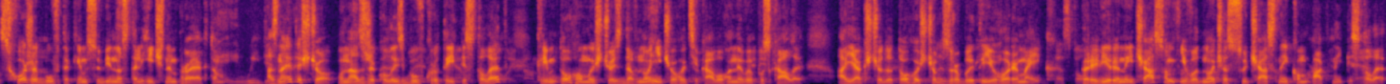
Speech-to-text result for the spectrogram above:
схоже, був таким собі ностальгічним проектом. А знаєте що? У нас же колись був крутий пістолет. Крім того, ми щось давно нічого цікавого не випускали. А як щодо того, щоб зробити його ремейк, перевірений часом і водночас сучасний компактний пістолет.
